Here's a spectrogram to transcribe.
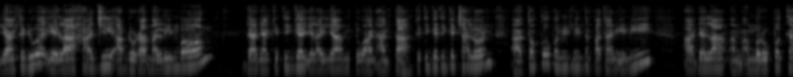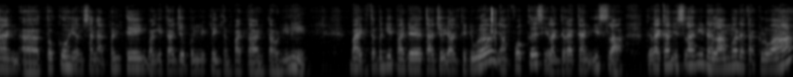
Yang kedua ialah Haji Abdul Rahman Limbong dan yang ketiga ialah Yam Tuan Anta. Ketiga-tiga calon uh, tokoh pemimpin tempatan ini adalah um, merupakan uh, tokoh yang sangat penting bagi tajuk pemimpin tempatan tahun ini. Baik, kita pergi pada tajuk yang kedua yang fokus ialah gerakan Islah. Gerakan Islah ni dah lama dah tak keluar.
